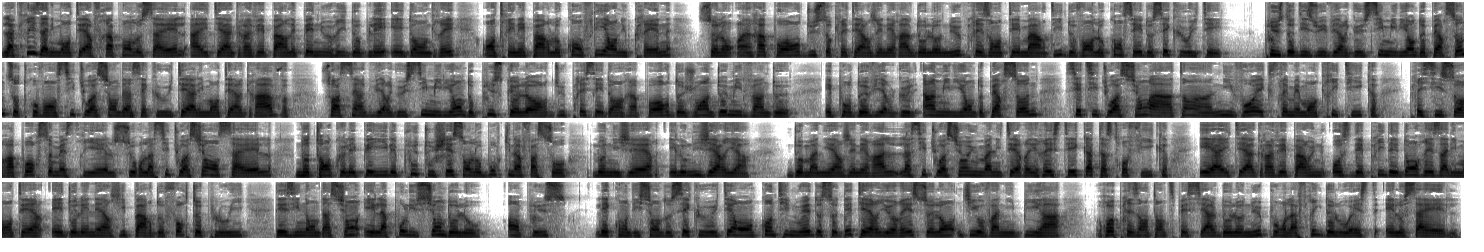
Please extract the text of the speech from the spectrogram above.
La crise alimentaire frappant le Sahel a été aggravée par les pénuries de blé et d'engrais entraînées par le conflit en Ukraine, selon un rapport du secrétaire général de l'ONU présenté mardi devant le Conseil de sécurité. Plus de 18,6 millions de personnes se trouvent en situation d'insécurité alimentaire grave, soit 5,6 millions de plus que lors du précédent rapport de juin 2022. Et pour 2,1 millions de personnes, cette situation a atteint un niveau extrêmement critique, précise ce rapport semestriel sur la situation au Sahel, notant que les pays les plus touchés sont le Burkina Faso, le Niger et le Nigeria. De manière générale, la situation humanitaire est restée catastrophique et a été aggravée par une hausse des prix des denrées alimentaires et de l'énergie par de fortes pluies, des inondations et la pollution de l'eau. En plus, les conditions de sécurité ont continué de se détériorer selon Giovanni Bia, représentante spéciale de l'ONU pour l'Afrique de l'Ouest et le Sahel.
